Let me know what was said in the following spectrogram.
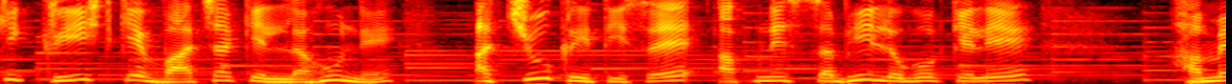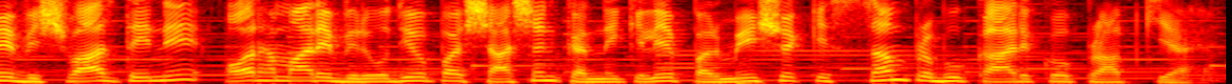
कि क्रिस्ट के वाचा के लहू ने अचूक रीति से अपने सभी लोगों के लिए हमें विश्वास देने और हमारे विरोधियों पर शासन करने के लिए परमेश्वर के सम प्रभु कार्य को प्राप्त किया है।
